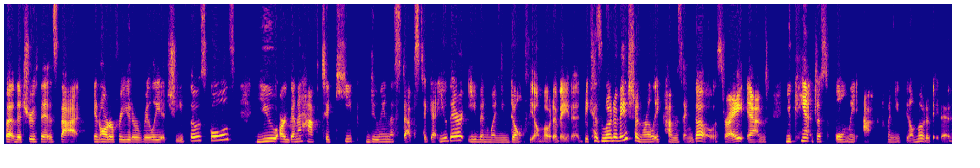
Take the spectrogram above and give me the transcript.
But the truth is that in order for you to really achieve those goals you are going to have to keep doing the steps to get you there even when you don't feel motivated because motivation really comes and goes right? And you can't just only act when you feel motivated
